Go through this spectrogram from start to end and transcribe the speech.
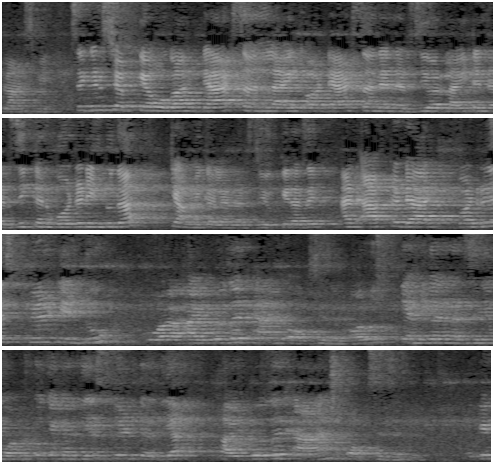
प्लांट्स में सेकेंड स्टेप क्या होगा डैट सनलाइट और डैट सन एनर्जी और light energy converted into the chemical energy okay रजे and after that water is filled into hydrogen and oxygen और उस केमिकल एनर्जी ने वाटर को क्या कर दिया? स्प्लिट कर दिया hydrogen and oxygen okay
